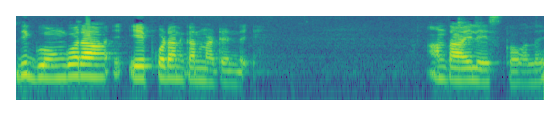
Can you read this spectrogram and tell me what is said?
ఇది గోంగూర వేపుకోవడానికి అనమాట అండి. అంత ఆయిల్ వేసుకోవాలి.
